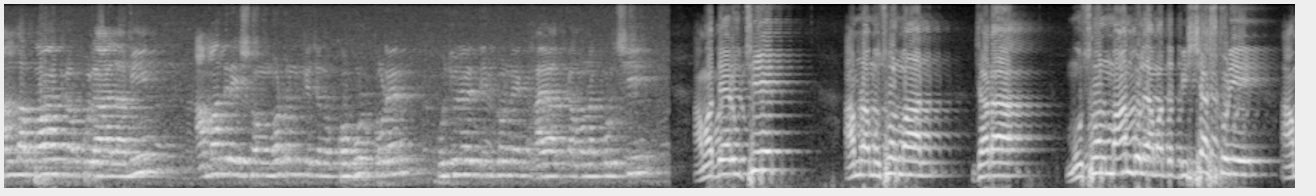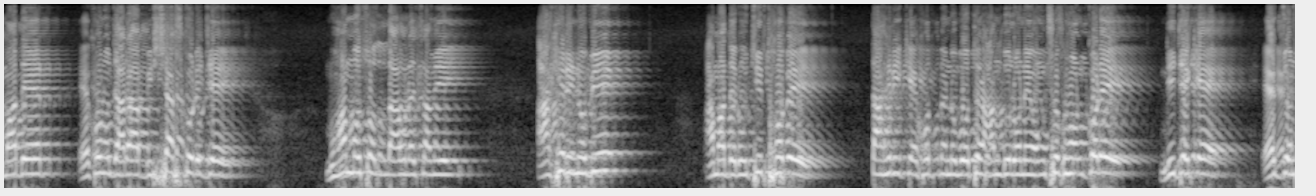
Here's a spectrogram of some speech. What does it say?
আল্লাহ পাক রব্বুল আলামিন আমাদের এই সংগঠনকে যেন কবুল করেন। হুজুরের দীর্ঘনেক হায়াত কামনা করছি। আমাদের উচিত আমরা মুসলমান যারা মুসলমান বলে আমাদের বিশ্বাস করি, আমাদের এখনও যারা বিশ্বাস করি যে মুহাম্মদ সাল্লাহ ইসলামী আখেরি নবী, আমাদের উচিত হবে তাহরিকে খতমে নবতের আন্দোলনে অংশগ্রহণ করে নিজেকে একজন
